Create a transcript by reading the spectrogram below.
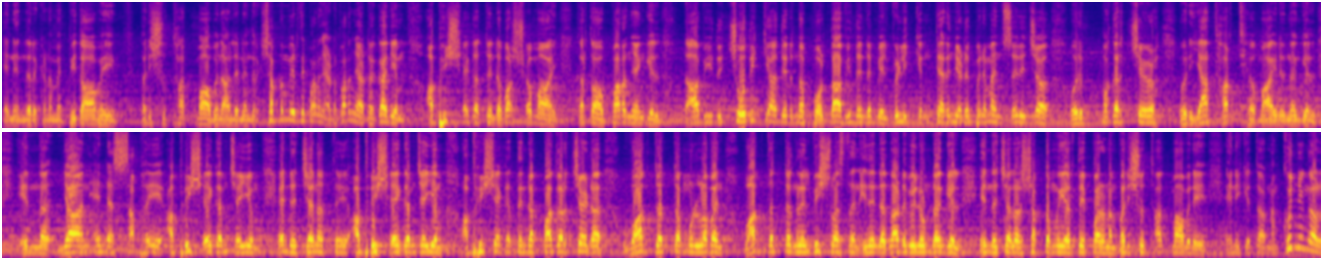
എന്നെ നിറയ്ക്കണമേ. പിതാവേ പരിശുദ്ധാത്മാവിനാൽ എന്നെ ശബ്ദമുയർത്തി പറഞ്ഞാട്ടെ പറഞ്ഞാട്ടെ. കാര്യം അഭിഷേകത്തിന്റെ വർഷമായി കർത്താവ് പറഞ്ഞെങ്കിൽ ദാവീദ് ചോദിക്കാതിരുന്നപ്പോൾ ദാവീദിന്റെ മേൽ വിളിക്കും തെരഞ്ഞെടുപ്പിനും അനുസരിച്ച് ഒരു പകർച്ച ഒരു യാഥാർത്ഥ്യമായിരുന്നെങ്കിൽ ഇന്ന് ഞാൻ എന്റെ സഭയെ അഭിഷേകം ചെയ്യും എന്റെ ജനത്തെ അഭിഷേകം ചെയ്യും. അഭിഷേകത്തിന്റെ പകർച്ചയുടെ വാഗ്ദത്വമുള്ളവൻ വാഗ്ദത്വങ്ങളിൽ വിശ്വസ്തൻ ഇതിന്റെ നടുവിലുണ്ടെങ്കിൽ എന്ന് ചിലർ ശബ്ദമുയർത്തി പറയണം. പരിശുദ്ധാത്മാവിനെ എനിക്ക് തരണം. കുഞ്ഞുങ്ങൾ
